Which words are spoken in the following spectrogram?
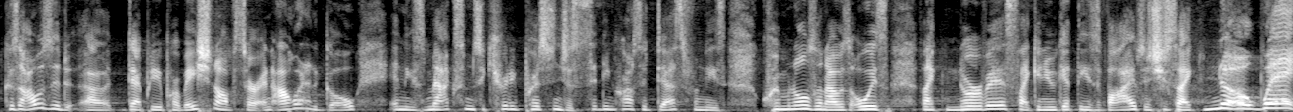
because I was a, deputy probation officer and I would to go in these maximum security prisons just sitting across a desk from these criminals and I was always like nervous, like, and you get these vibes. And she's like, no way.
